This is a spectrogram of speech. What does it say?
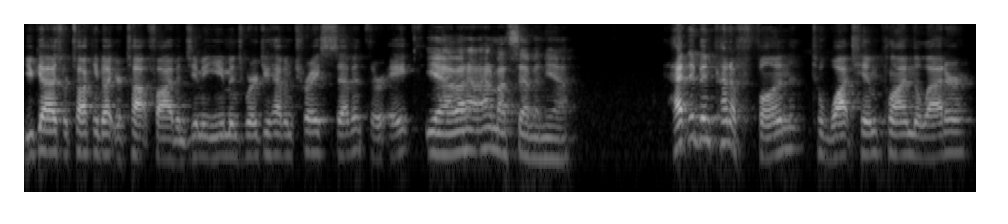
you guys were talking about your top five, and Jimmy Youmans. Where'd you have him, Trey? Seventh or eighth? Yeah, I had him about seven. Yeah. Hadn't it been kind of fun to watch him climb the ladder?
